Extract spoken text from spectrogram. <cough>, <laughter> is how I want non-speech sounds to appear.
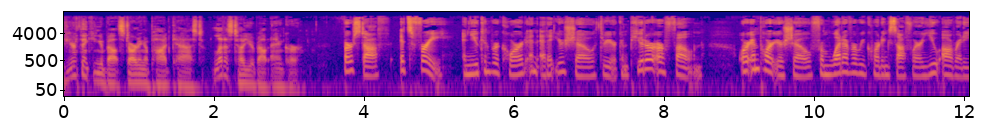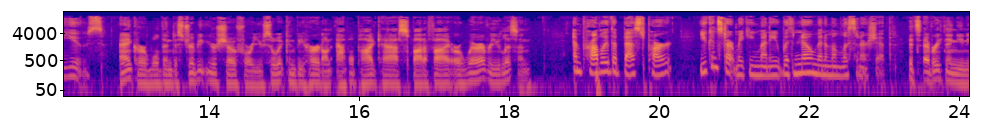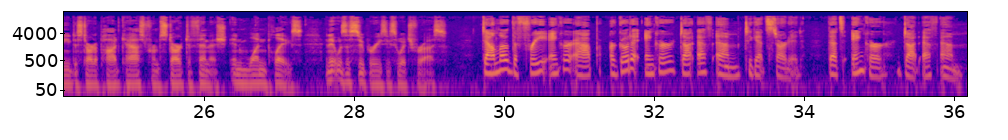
If you're thinking about starting a podcast, let us tell you about Anchor. First off, it's free, and you can record and edit your show through your computer or phone, or import your show from whatever recording software you already use. Anchor will then distribute your show for you so it can be heard on Apple Podcasts, Spotify, or wherever you listen. And probably the best part, you can start making money with no minimum listenership. It's everything you need to start a podcast from start to finish in one place, and it was a super easy switch for us. Download the free Anchor app or go to anchor.fm to get started. That's anchor.fm.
